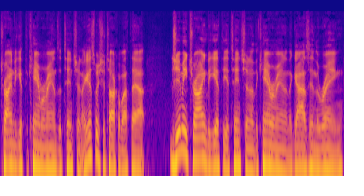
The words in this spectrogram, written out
trying to get the cameraman's attention. I guess we should talk about that. Jimmy trying to get the attention of the cameraman and the guys in the ring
